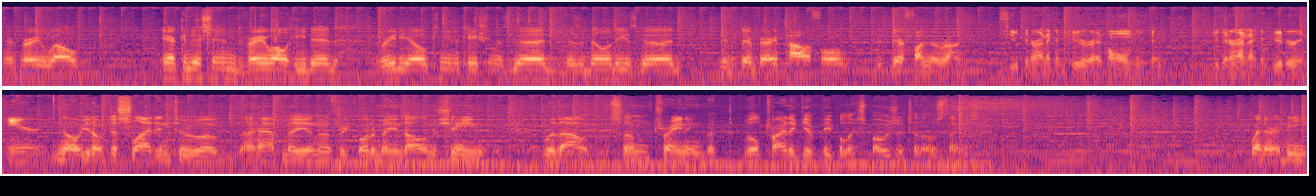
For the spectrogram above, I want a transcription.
They're very well air conditioned, very well heated. Radio communication is good, visibility is good. They're, they're very powerful. They're fun to run. If you can run a computer at home, you can you can run a computer in here. No, you don't just slide into a, a half million or three quarter million dollar machine without some training, but we'll try to give people exposure to those things. Whether it be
